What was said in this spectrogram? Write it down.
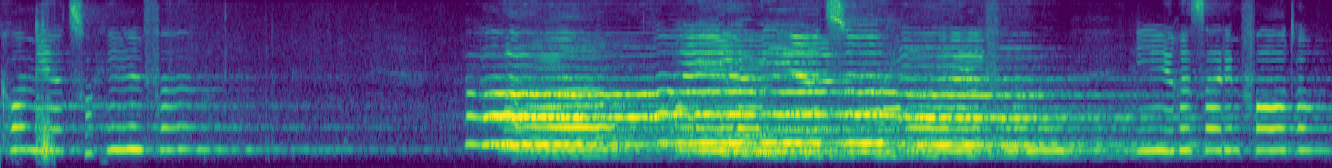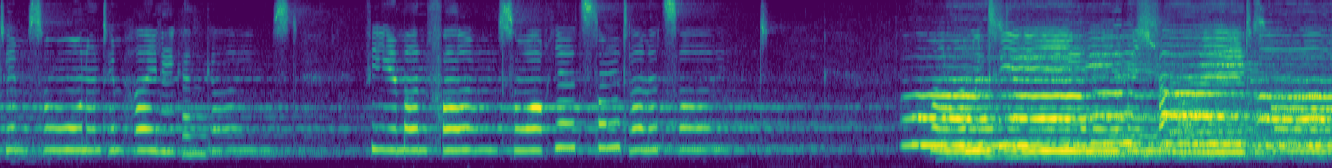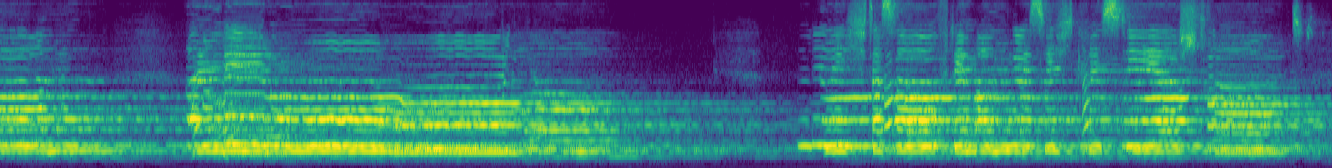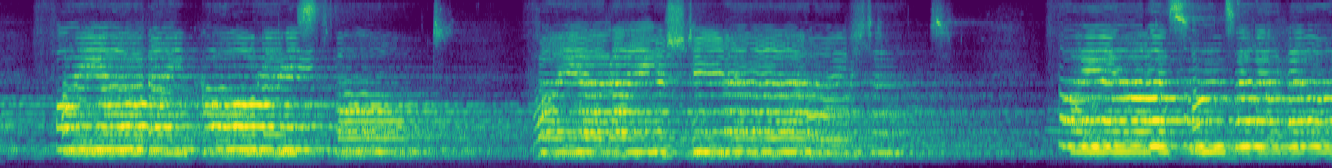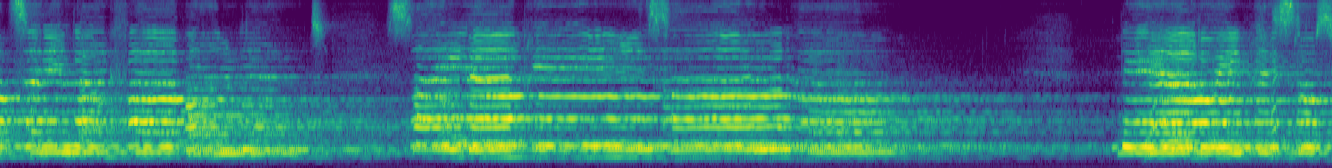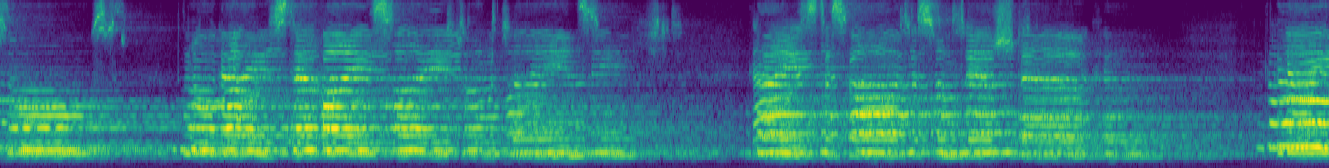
komm mir zu Hilfe. Eile mir zu Hilfe. Ihre sei dem Vater und dem Sohn und dem Heiligen Geist, wie im Anfang, so auch jetzt und alle Zeit.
